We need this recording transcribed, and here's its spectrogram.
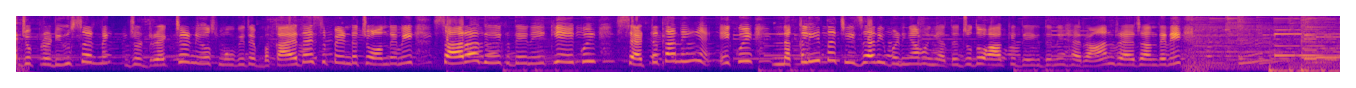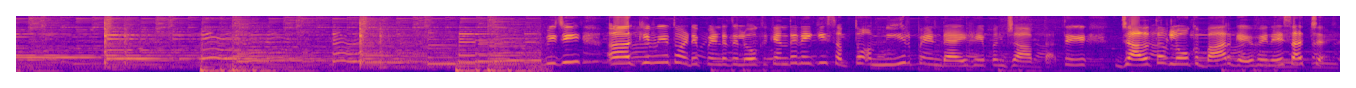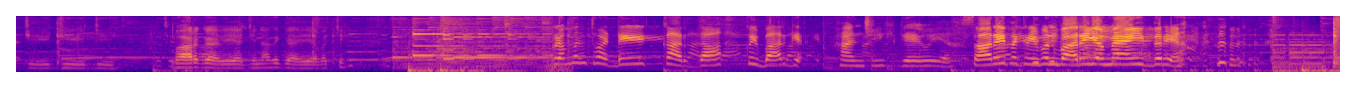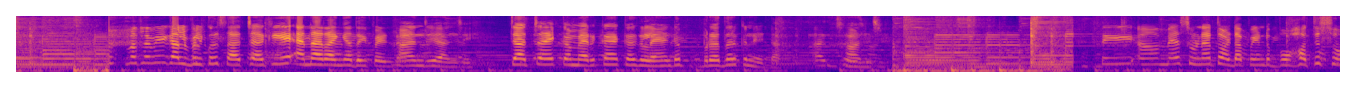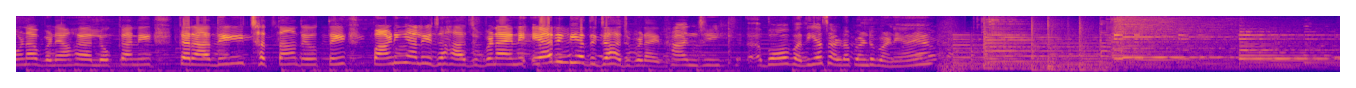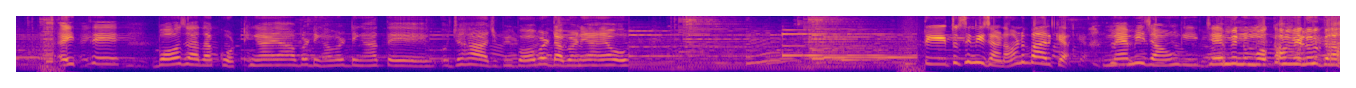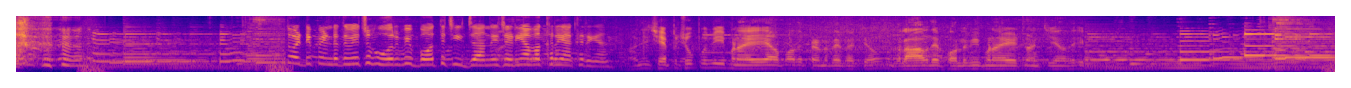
ਜੋ ਪ੍ਰੋਡਿਊਸਰ ਨੇ, ਜੋ ਡਾਇਰੈਕਟਰ ਨੇ ਉਸ ਮੂਵੀ ਦੇ ਬਕਾਇਦਾ ਇਸ ਪਿੰਡ ਚ ਆਉਂਦੇ ਨੇ, ਸਾਰਾ ਦੇਖਦੇ ਨੇ ਕਿ ਇਹ ਕੋਈ ਸੈੱਟ ਤਾਂ ਨਹੀਂ ਹੈ, ਇਹ ਕੋਈ ਨਕਲੀ ਤਾਂ ਚੀਜ਼ਾਂ ਨਹੀਂ ਬਣੀਆਂ ਹੋਈਆਂ ਤੇ ਜਦੋਂ ਆ ਕੇ ਦੇਖਦੇ ਨੇ, ਹੈਰਾਨ ਰਹਿ ਜਾਂਦੇ ਨੇ। ਜੀ ਕਿਵੇਂ ਤੁਹਾਡੇ ਪਿੰਡ ਦੇ ਲੋਕ ਕਹਿੰਦੇ ਨੇ ਕਿ ਸਭ ਤੋਂ ਅਮੀਰ ਪਿੰਡ ਹੈ ਇਹ ਪੰਜਾਬ ਦਾ? ਤੇ ਜ਼ਿਆਦਾਤਰ ਲੋਕ ਬਾਹਰ ਗਏ ਹੋਏ ਨੇ ਇਹ ਸੱਚ? ਹੈ ਜੀ ਜੀ ਜੀ। ਬਾਹਰ ਗਏ ਆ ਜਿਨ੍ਹਾਂ ਦੇ ਗਏ ਆ ਬੱਚੇ। ਬ੍ਰਹਮਨ ਤੁਹਾਡੇ ਘਰ ਦਾ ਕੋਈ ਬਾਹਰ ਗਿਆ? ਹਾਂਜੀ ਗਏ ਹੋਏ ਆ। ਸਾਰੇ ਤਕਰੀਬਨ ਬਾਹਰ ਹੀ ਆ ਮੈਂ ਇੱਧਰ ਆ। ਮਤਲਬ ਇਹ ਗੱਲ ਬਿਲਕੁਲ ਸੱਚ ਹੈ ਕਿ ਇਹ ਐਨ ਆਰ ਆਈਆਂ ਦਾ ਹੀ ਪਿੰਡ ਹੈ ਹਾਂਜੀ ਹਾਂਜੀ। ਚਾਚਾ ਇੱਕ ਅਮਰੀਕਾ ਇੱਕ ਇੰਗਲੈਂਡ ਬ੍ਰਦਰ ਕੈਨੇਡਾ। ਅੱਛਾ। ਹਾਂਜੀ। ਤੇ ਮੈਂ ਸੁਣਿਆ ਤੁਹਾਡਾ ਪਿੰਡ ਬਹੁਤ ਸੋਹਣਾ ਬਣਿਆ ਹੋਇਆ। ਲੋਕਾਂ ਨੇ ਘਰਾਂ ਦੇ ਛੱਤਾਂ ਦੇ ਉੱਤੇ ਪਾਣੀ ਵਾਲੇ ਜਹਾਜ਼ ਬਣਾਏ ਨੇ 에ਅਰ ਇੰਡੀਆ ਦੇ ਜਹਾਜ਼ ਬਣਾਏ ਨੇ। ਹਾਂਜੀ ਅ, ਬਹੁਤ ਵਧੀਆ ਸਾਡਾ ਪਿੰਡ ਬਣਿਆ ਆ। ਇੱਥੇ ਬਹੁਤ ਜ਼ਿਆਦਾ ਕੋਠੀਆਂ ਆ ਵੱਡੀਆਂ ਵੱਡੀਆਂ ਤੇ ਉਹ ਜਹਾਜ਼ ਵੀ ਬਹੁਤ ਵੱਡਾ ਬਣਿਆ ਆ। ਉਹ ਤੇ ਤੁਸੀਂ ਨਹੀਂ ਜਾਣਾ ਹੁਣ ਬਾਹਰ ਕਿਆ? ਮੈਂ ਵੀ ਜਾਊਂਗੀ ਜੇ ਮੈਨੂੰ ਮੌਕਾ ਮਿਲੂਗਾ। ਤੁਹਾਡੇ ਪਿੰਡ ਦੇ ਵਿੱਚ ਹੋਰ ਵੀ ਬਹੁਤ ਚੀਜ਼ਾਂ ਨੇ ਜਿਹੜੀਆਂ ਵੱਖਰੀਆਂ ਵੱਖਰੀਆਂ ਹਾਂਜੀ ਛਿਪ ਛੁਪ ਵੀ ਬਣਾਏ ਆ ਆਪਾਂ ਦੇ ਪਿੰਡ ਦੇ ਵਿੱਚ। ਗੁਲਾਬ ਦੇ ਫੁੱਲ ਵੀ ਬਣਾਏ ਟਾਂਚੀਆਂ ਦੇ।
